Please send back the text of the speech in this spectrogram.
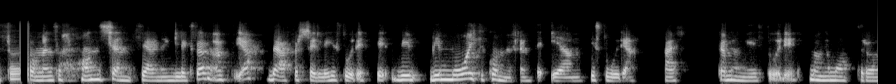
som en sånn kjensgjerning, liksom. At ja, det er forskjellige historier. Vi, vi, må ikke komme frem til én historie her. Det er mange historier. Mange måter å,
